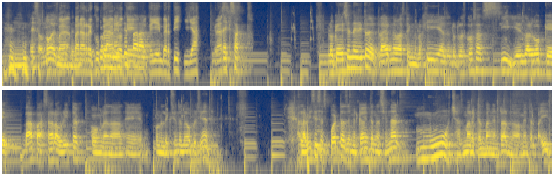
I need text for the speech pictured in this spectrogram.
Mm, eso no es. para, para recuperar lo que, lo que ya invertí y ya. Gracias. Exacto. Lo que decía el negrito de traer nuevas tecnologías, entre otras cosas, sí, y es algo que va a pasar ahorita con la, eh, con la elección del nuevo presidente al abrirse esas puertas del mercado internacional, muchas marcas van a entrar nuevamente al país.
